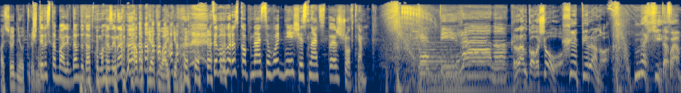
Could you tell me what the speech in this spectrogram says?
А сьогодні отримають. 400 балів, да, в додатку магазина. Або 5 лайків. Це був гороскоп на сьогодні, 16 жовтня. Ранкове шоу. Хеппі ранок. На хітафам.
